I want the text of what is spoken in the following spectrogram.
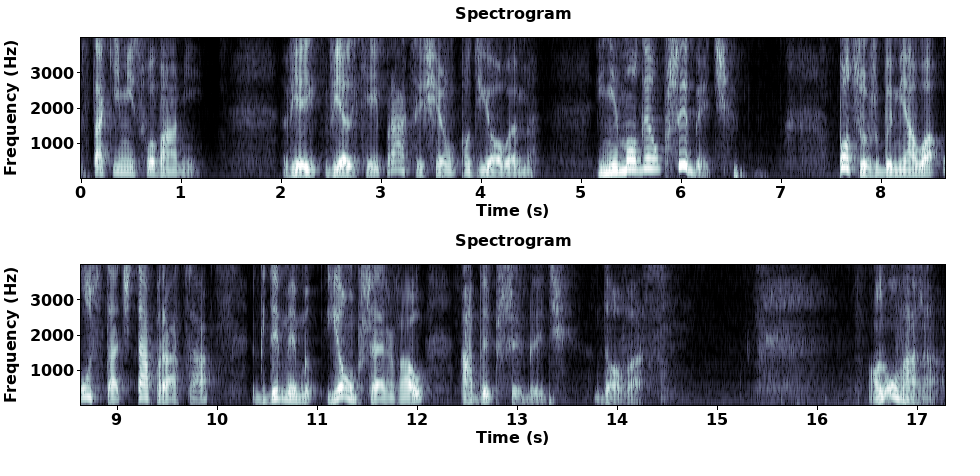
z takimi słowami. Wielkiej pracy się podjąłem i nie mogę przybyć. Po cóż by miała ustać ta praca, gdybym ją przerwał, aby przybyć do Was? On uważa,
